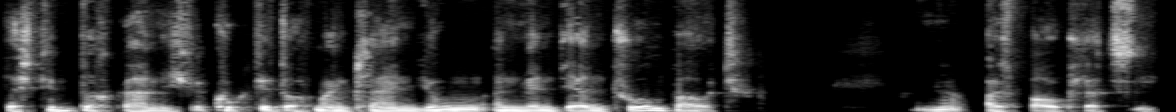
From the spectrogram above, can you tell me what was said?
das stimmt doch gar nicht. Guck dir doch mal einen kleinen Jungen an, wenn der einen Turm baut, ja, aus Bauklötzen.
